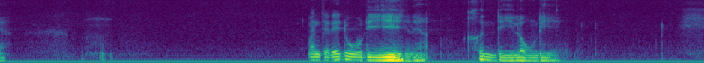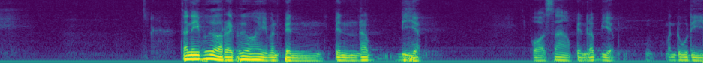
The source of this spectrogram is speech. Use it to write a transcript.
อะมันจะได้ดูดีอย่างนี้ขึ้นดีลงดีท่านี้เพื่ออะไรเพื่อให้มันเป็นเป็นระเบียบ พอสร้างเป็นระเบียบ มันดูดี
